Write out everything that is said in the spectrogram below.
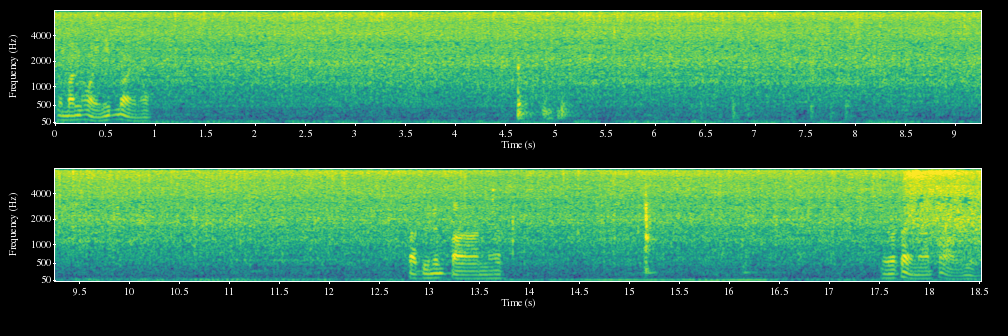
น้ำมันหอยนิดหน่อยนะครับตัดด้วยน้ำตาลนะครับ แล้วใส่น้ำเปล่าเนี่ย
